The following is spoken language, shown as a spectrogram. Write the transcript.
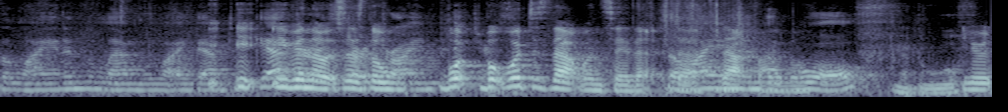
the lion and the lamb will lie down E- together." even though and it says start the drawing what, but pictures. what does that one say? That the that, lion that and Bible. the wolf. Yeah, the wolf. You're,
